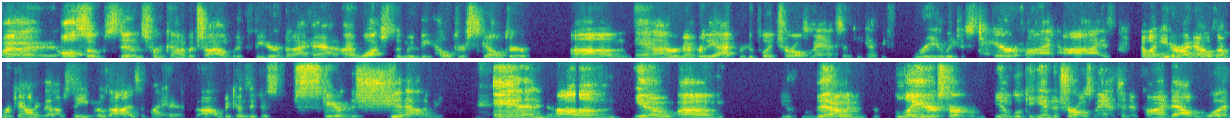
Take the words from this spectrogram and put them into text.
uh, also stems from kind of a childhood fear that I had. I watched the movie Helter Skelter um, and I remember the actor who played Charles Manson. He had these really just terrifying eyes. And like even right now, as I'm recounting that, I'm seeing those eyes in my head um, because it just scared the shit out of me. And um, you know, um, then I would later start you know looking into Charles Manson and find out what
